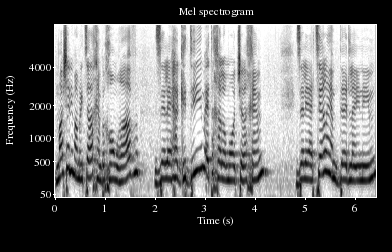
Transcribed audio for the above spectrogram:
מה שאני ממליצה לכם בחום רב, זה להקדים את החלומות שלכם, זה לייצר להם דדליינים,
